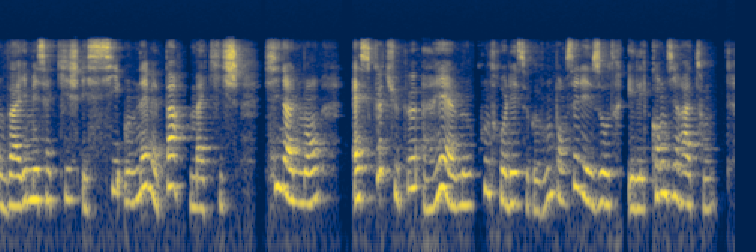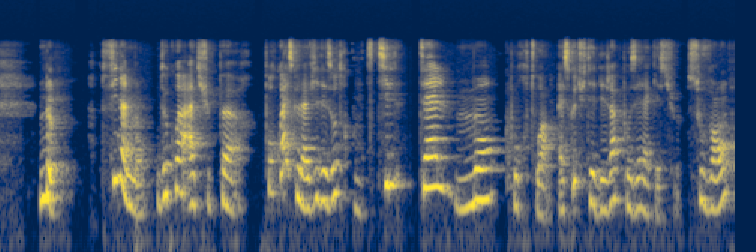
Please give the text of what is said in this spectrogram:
on va aimer cette quiche? Et si on n'aimait pas ma quiche finalement est-ce que tu peux réellement contrôler ce que vont penser les autres et les qu'en dira-t-on? Non. Finalement, de quoi as-tu peur? Pourquoi est-ce que la vie des autres compte-t-il tellement toi? Est-ce que tu t'es déjà posé la question? Souvent,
